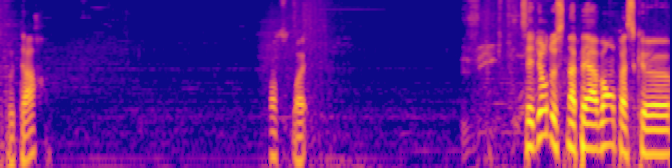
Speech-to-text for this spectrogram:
Un peu tard. Je pense, ouais. C'est dur de snapper avant parce que...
